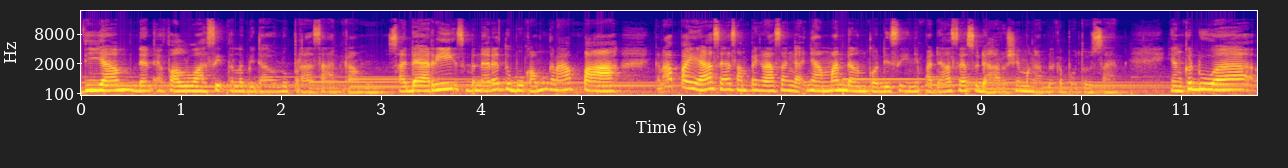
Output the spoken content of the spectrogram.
diam dan evaluasi terlebih dahulu perasaan kamu. Sadari sebenarnya tubuh kamu kenapa? Kenapa ya saya sampai ngerasa nggak nyaman dalam kondisi ini padahal saya sudah harusnya mengambil keputusan. Yang kedua,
